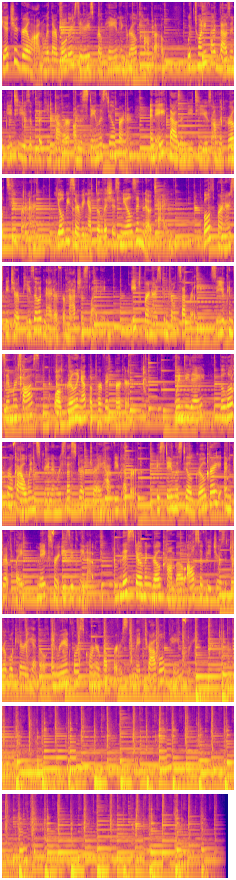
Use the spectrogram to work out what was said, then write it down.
Get your grill on with our Boulder Series propane and grill combo. With 25,000 BTUs of cooking power on the stainless steel burner and 8,000 BTUs on the grill tube burner, you'll be serving up delicious meals in no time. Both burners feature a piezo igniter for matchless lighting. Each burner is controlled separately, so you can simmer sauce while grilling up a perfect burger. Windy day? The low profile windscreen and recessed drip tray have you covered. A stainless steel grill grate and drip plate makes for easy cleanup. This stove and grill combo also features a durable carry handle and reinforced corner bumpers to make travel pain free.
